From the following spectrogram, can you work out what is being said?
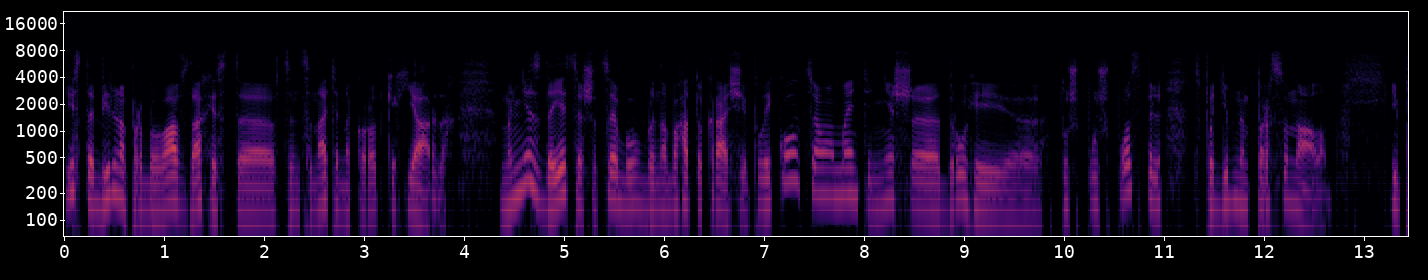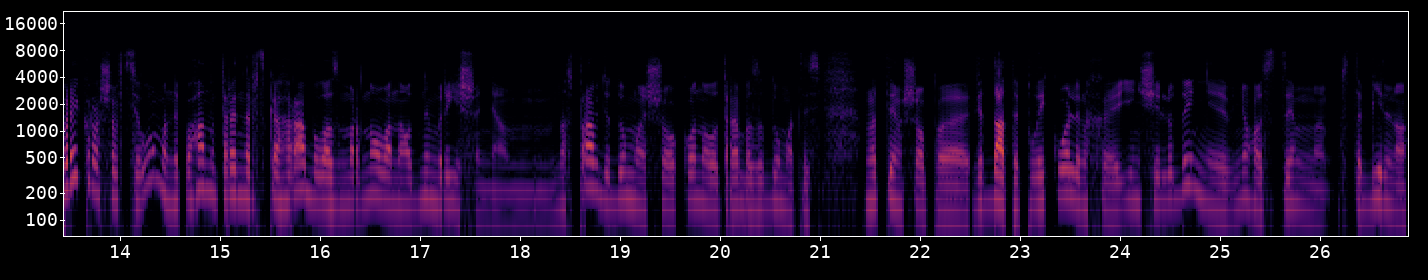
і стабільно пробивав захист е, в Цинциннаті на коротких ярдах. Мені здається, що це був би набагато кращий play call в цьому моменті, ніж е, другий е, tush push поспіль з подібним персоналом. І прикро, що в цілому непогана тренерська гра була змарнована одним рішенням. Насправді думаю, що Оконолу треба задуматись над тим, щоб е, віддати плейколінг іншій людині. В нього з цим стабільно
